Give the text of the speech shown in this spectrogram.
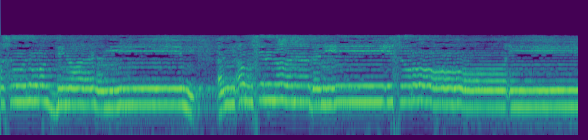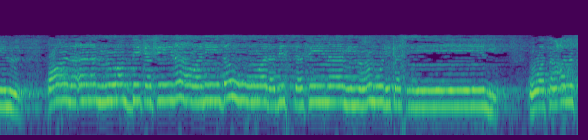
رسول رب العالمين. نربك فينا وليدا ولبثت فينا من عمرك سنين. وفعلت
